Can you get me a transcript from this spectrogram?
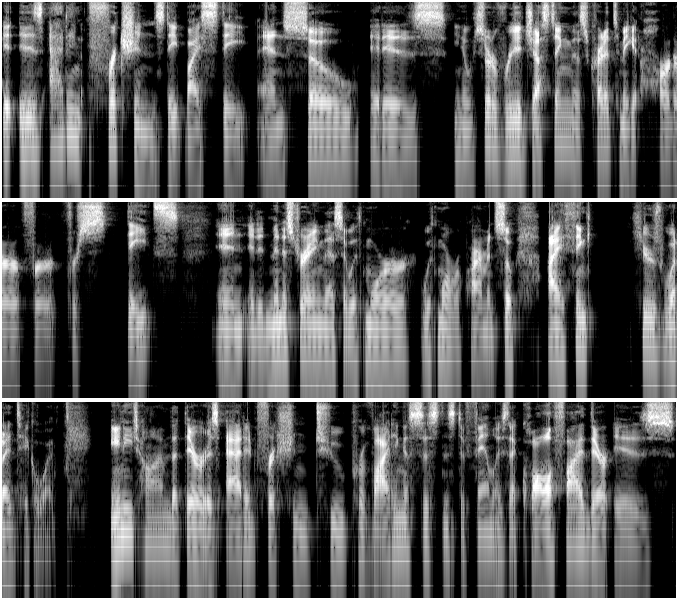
It is adding friction state by state, and so it is you know sort of readjusting this credit to make it harder for for states in, in administering this with more with more requirements. So I think here's what I'd take away. Anytime that there is added friction to providing assistance to families that qualify, there is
